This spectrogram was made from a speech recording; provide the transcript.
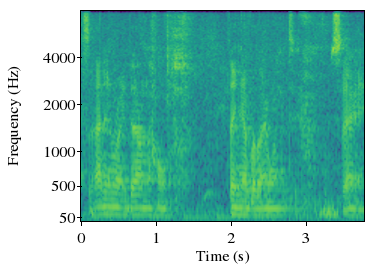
So I didn't write down the whole thing of what I wanted to say.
